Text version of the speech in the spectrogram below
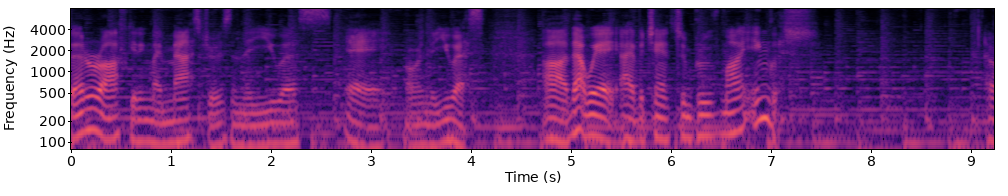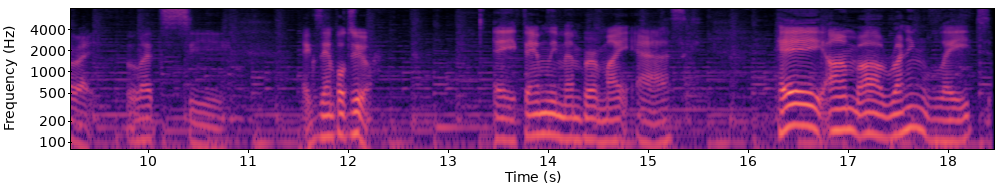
better off getting my master's in the USA or in the US. Uh, that way I have a chance to improve my English. All right, let's see. Example two A family member might ask, Hey, I'm uh, running late.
